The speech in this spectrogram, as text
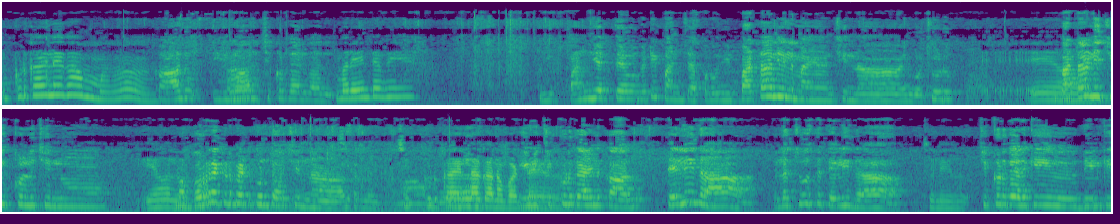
చిక్కుడుకాయలేగా అమ్మా? కాదు ఇవి కాదు చిక్కుడుకాయలు కాదు. మరేంటవి? నీకు పని చెప్తే ఒకటి పని చెప్పకపోతే ఈ బఠానీలు చిన్న ఇదిగో చూడు. బఠానీ చిక్కుళ్ళు చిన్ను. బుర్ర ఎక్కడ పెట్టుకుంటావు చిన్న చిక్కుడుకాయలా ఇవి కనబడ్డాయి. చిక్కుడుకాయలు కాదు. తెలీదా? ఇలా చూస్తే తెలీదా? తెలియదు చిక్కుడుకాయలకి దీనికి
